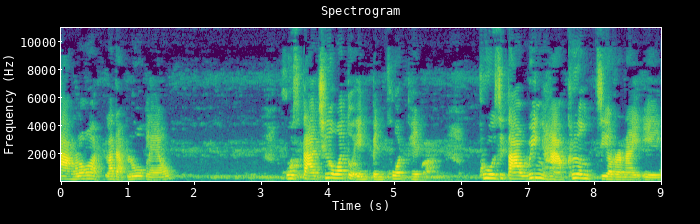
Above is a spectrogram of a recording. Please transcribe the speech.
ทางรอดระดับโลกแล้ว ครูสิตาเชื่อว่าตัวเองเป็นโคตรเพชร ครูสิตาวิ่งหาเครื่องเจียรนายเอง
